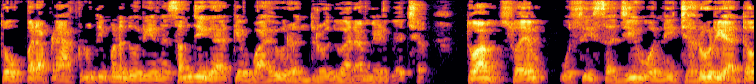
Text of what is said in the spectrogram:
તો ઉપર આપણે આકૃતિ પણ દોરી અને સમજી ગયા કે વાયુ રંધ્રો દ્વારા મેળવે છે. તો આમ સ્વયં ઉસી સજીવોની જરૂરિયાતો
